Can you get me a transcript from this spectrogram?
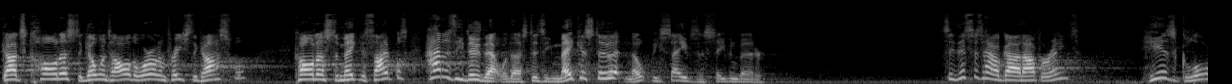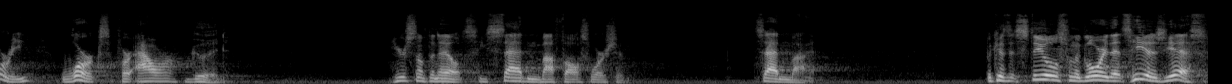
God's called us to go into all the world and preach the gospel called us to make disciples. How does He do that with us? Does He make us do it? Nope, He saves us even better. See, this is how God operates. His glory works for our good. Here's something else. He's saddened by false worship. Saddened by it. Because it steals from the glory that's His, yes.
